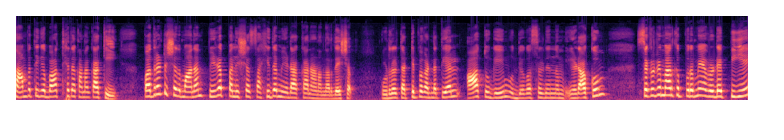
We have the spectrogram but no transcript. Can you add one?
സാമ്പത്തിക ബാധ്യത കണക്കാക്കി പതിനെട്ട് ശതമാനം പിഴപ്പലിശ സഹിതം ഈടാക്കാനാണ് നിർദ്ദേശം. കൂടുതൽ തട്ടിപ്പ് കണ്ടെത്തിയാൽ ആ തുകയും ഉദ്യോഗസ്ഥരിൽ നിന്നും ഈടാക്കും. സെക്രട്ടറിമാർക്ക് പുറമെ അവരുടെ P A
